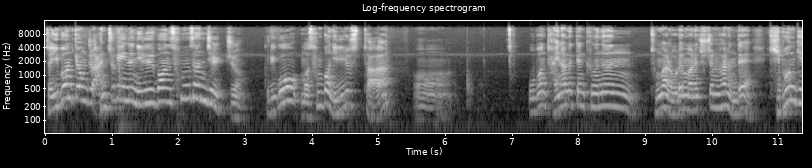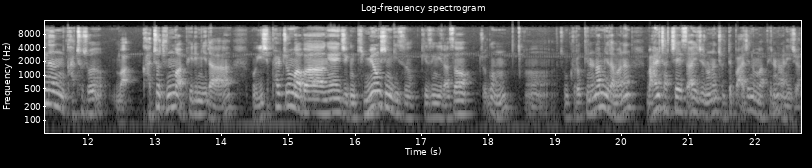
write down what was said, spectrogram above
자, 이번 경주 안쪽에 있는 1번 성산질주, 그리고 뭐 3번 인류스타, 어, 5번 다이나믹 탱크는 정말 오랜만에 출전을 하는데 기본기는 갖춰줘 마, 갖춰준 마필입니다. 뭐 28조 마방에 지금 김명신 기수 기승이라서 조금 어, 좀 그렇기는 합니다만은 말 자체의 사이즈로는 절대 빠지는 마필은 아니죠.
